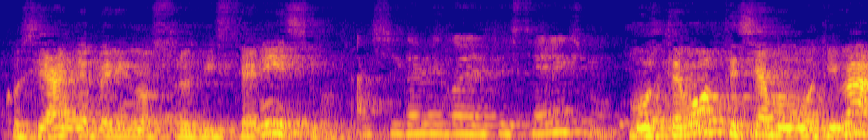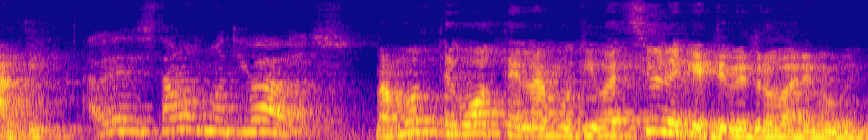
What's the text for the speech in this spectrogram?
così anche per il nostro cristianesimo. Molte volte siamo motivati, ma molte volte è la motivazione che deve trovare noi.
